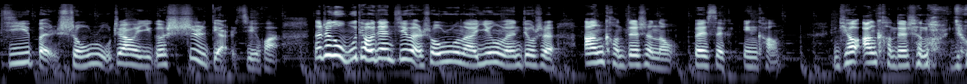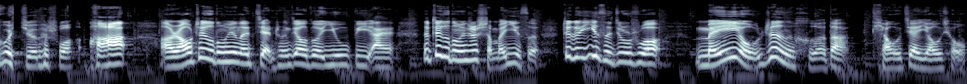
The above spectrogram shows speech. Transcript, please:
基本收入这样一个试点计划。那这个无条件基本收入呢，英文就是 unconditional basic income。你听 unconditional，你就会觉得说啊啊，然后这个东西呢，简称叫做 UBI。那这个东西是什么意思？这个意思就是说没有任何的条件要求，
